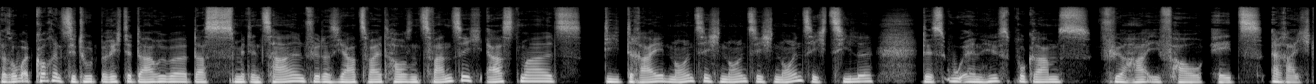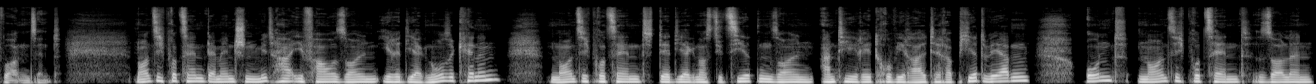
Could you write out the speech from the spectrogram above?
Das Robert Koch Institut berichtet darüber, dass mit den Zahlen für das Jahr 2020 erstmals die drei 90-90-90 Ziele des UN-Hilfsprogramms für HIV-AIDS erreicht worden sind. 90 Prozent der Menschen mit HIV sollen ihre Diagnose kennen. 90 Prozent der Diagnostizierten sollen antiretroviral therapiert werden. Und 90 Prozent sollen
